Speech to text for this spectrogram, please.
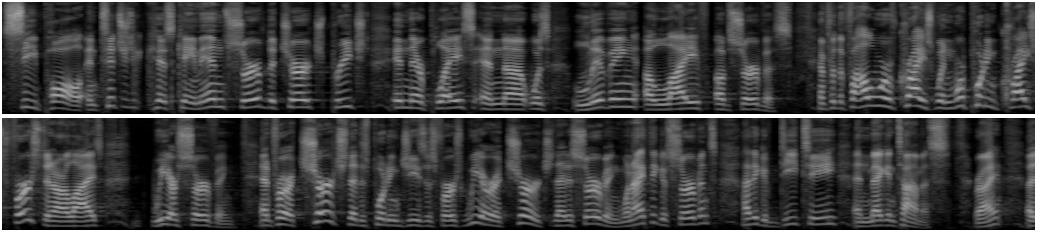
see Paul. And Tychicus came in, served the church, preached in their place, and uh, was living a life of service. And for the follower of Christ, when we're putting Christ first in our lives, we are serving. And for a church that is putting Jesus first, we are a church that is serving. When I think of servants, I think of DT and Megan Thomas, right? Uh,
